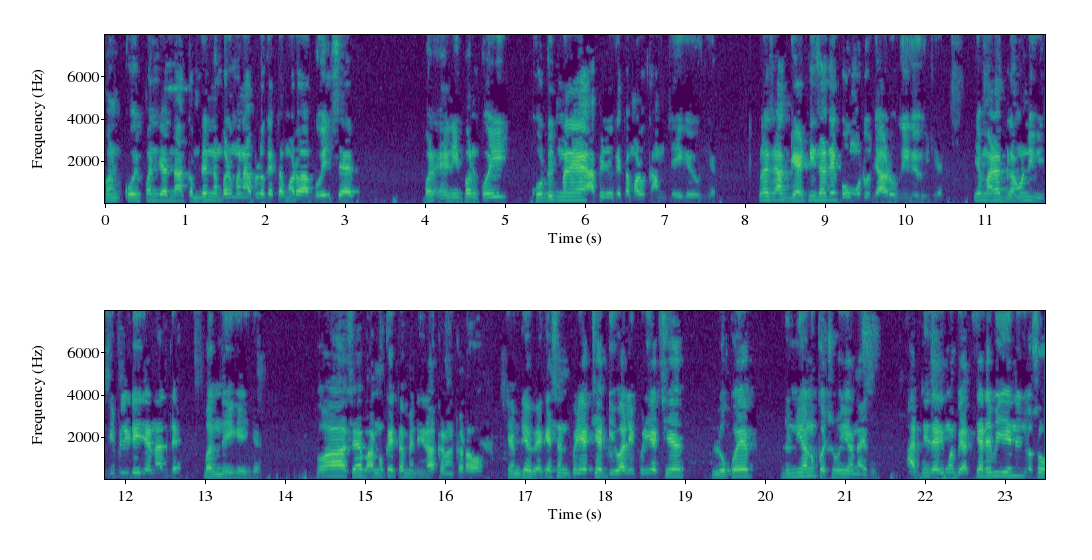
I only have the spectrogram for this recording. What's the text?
પણ કોઈ પણ જાતના કમ્પ્લેન નંબર મને આપેલો કે તમારો આ ગોયલ સાહેબ, પણ એની પણ કોઈ ખોટું જ મને આપી દીધું કે તમારું કામ થઈ ગયું છે. પ્લસ આ ગેટની સાથે બહુ મોટું ઝાડ ઉગી ગયું છે. જે મારા ગ્રાઉન્ડની વિઝિબિલિટી છે એના લીધે બંધ થઈ ગઈ છે. તો આ સાહેબ, આનું કંઈ તમે નિરાકરણ કરાવો. જેમ કે વેકેશન પીરિયડ છે, દિવાળી પીરિયડ છે, લોકોએ દુનિયાનું કચરું અહીંયા નાખ્યું. આજની તારીખમાં બી અત્યારે બી એને જોશો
